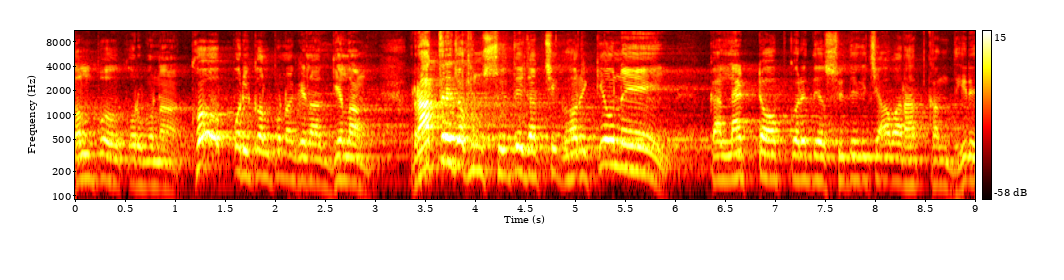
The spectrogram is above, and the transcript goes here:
গল্প করব না। খুব পরিকল্পনা গেলাম গেলাম। রাত্রে যখন শুইতে যাচ্ছি, ঘরে কেউ নেই। কার লাইটটা অফ করে দিয়ে শুইতে গেছি, আবার হাত খান ধীরে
